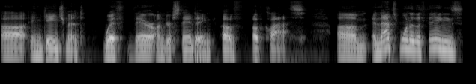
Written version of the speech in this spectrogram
uh, engagement with their understanding of of class, um, and that's one of the things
